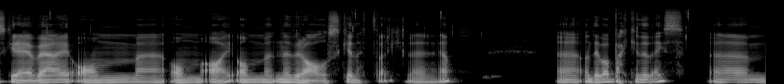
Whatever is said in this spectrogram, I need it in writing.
skrev jeg om, om AI, om nevralske nettverk. Eller, ja. uh, det var back in the days. Um,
